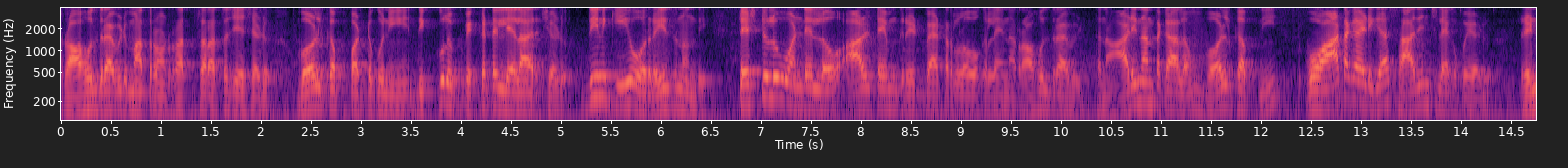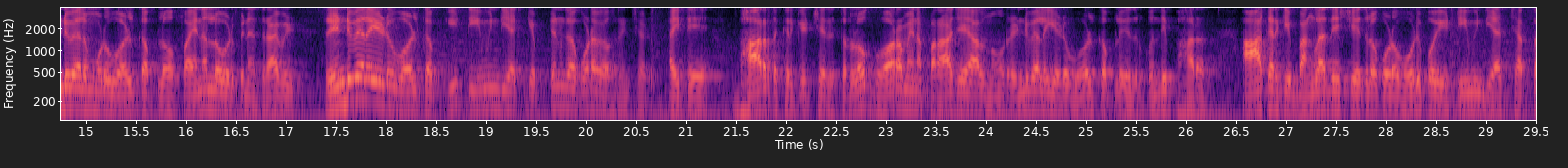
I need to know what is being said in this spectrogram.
రాహుల్ ద్రావిడ్ మాత్రం రచ్చ రచ్చ చేశాడు. వరల్డ్ కప్ పట్టుకుని దిక్కులు పిక్కటెళ్ళేలా అరిచాడు. దీనికి ఓ రీజన్ ఉంది. టెస్టులు వన్డేల్లో ఆల్ టైమ్ గ్రేట్ బ్యాటర్లో ఒకలైన రాహుల్ ద్రావిడ్ తను ఆడినంతకాలం వరల్డ్ కప్ని ఓ ఆటగాడిగా సాధించలేకపోయాడు. రెండు వేల మూడు వరల్డ్ కప్లో ఫైనల్లో ఓడిపిన ద్రావిడ్ రెండు వేల ఏడు వరల్డ్ కప్కి టీమిండియా కెప్టెన్గా కూడా వ్యవహరించాడు. అయితే భారత క్రికెట్ చరిత్రలో ఘోరమైన పరాజయాలను రెండు వేల ఏడు వరల్డ్ కప్లో ఎదుర్కొంది భారత్. ఆఖరికి బంగ్లాదేశ్ చేతిలో కూడా ఓడిపోయి టీమిండియా చెత్త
